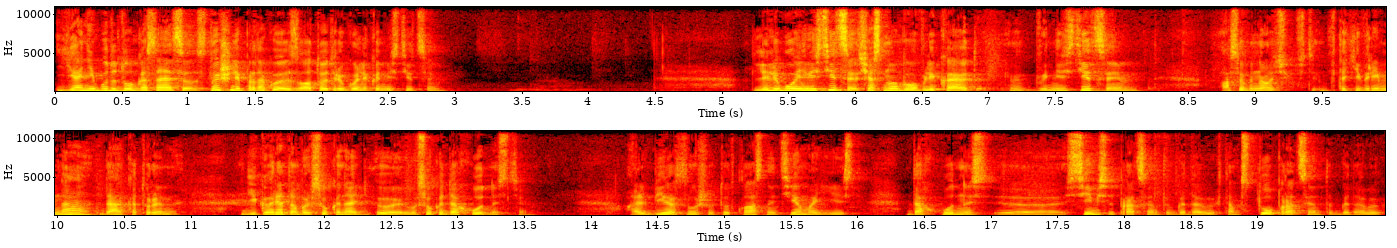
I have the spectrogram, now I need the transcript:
Я не буду долго останавливаться. Слышали про такой золотой треугольник инвестиций? Для любой инвестиции, сейчас много вовлекают в инвестиции, особенно в такие времена, да, которые, где говорят о высокой, э, доходности. Альберт, слушай, тут классная тема есть. Доходность 70% э, годовых, там 100% годовых.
